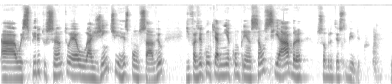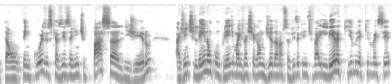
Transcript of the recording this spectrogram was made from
a- o Espírito Santo é o agente responsável de fazer com que a minha compreensão se abra sobre o texto bíblico. Então, tem coisas que às vezes a gente passa ligeiro a gente lê e não compreende, mas vai chegar um dia da nossa vida que a gente vai ler aquilo e aquilo vai ser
